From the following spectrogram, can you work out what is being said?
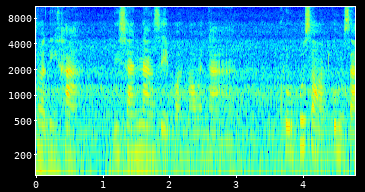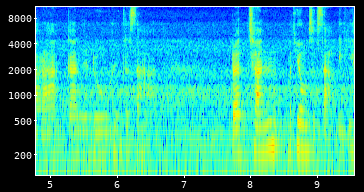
สวัสดีค่ะ ดิฉันนางสีพรมาวนา ครูผู้สอนกลุ่มสาระการเรียนรู้คณิตศาสตร์ระชั้นมัธยมศึกษาปีที่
